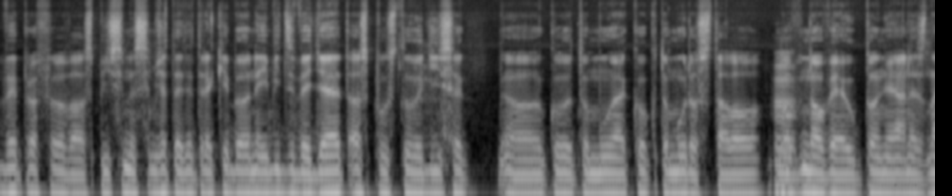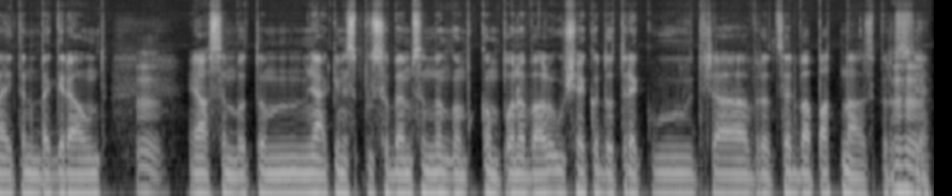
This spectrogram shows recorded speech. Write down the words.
vyprofiloval, spíš si myslím, že ty, ty tracky bylo nejvíc vidět a spoustu lidí se uh, kvůli tomu jako k tomu dostalo Hmm. hmm. nově úplně a neznají ten background. Hm. Já jsem o tom nějakým způsobem jsem to kom- komponoval už jako do tracků třeba v roce 2015 prostě. Mhm.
